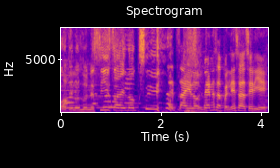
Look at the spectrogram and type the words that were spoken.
Oh, de los lunes. Sí, Psyduck, sí. Psyduck. Vean esa, serie.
